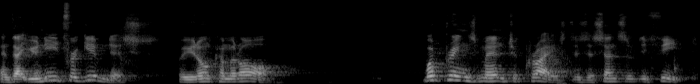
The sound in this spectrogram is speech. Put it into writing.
and that you need forgiveness, or you don't come at all. What brings men to Christ is a sense of defeat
